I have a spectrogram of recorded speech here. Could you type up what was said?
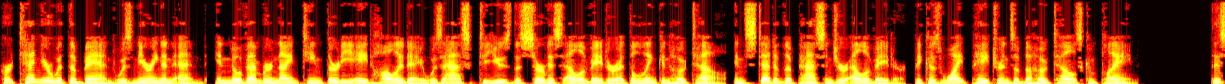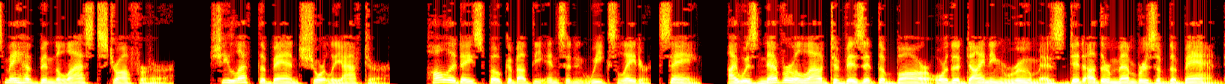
her tenure with the band was nearing an end. In November 1938, Holiday was asked to use the service elevator at the Lincoln Hotel, instead of the passenger elevator, because white patrons of the hotels complained. This may have been the last straw for her. She left the band shortly after. Holiday spoke about the incident weeks later, saying, I was never allowed to visit the bar or the dining room as did other members of the band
